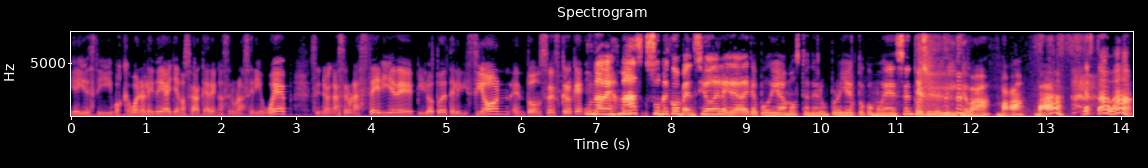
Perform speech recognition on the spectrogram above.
y ahí decidimos que, bueno, la idea ya no se va a quedar en hacer una serie web, sino en hacer una serie de piloto de televisión. Entonces, creo que... Una vez más, Su me convenció de la idea de que podíamos tener un proyecto como ese, entonces yo le dije, va, va, va, ya está, va.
